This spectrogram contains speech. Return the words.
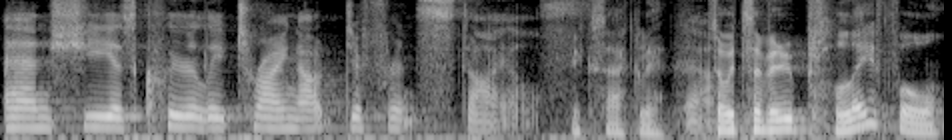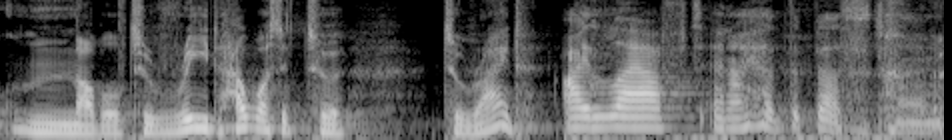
and she is clearly trying out different styles. Exactly. Yeah. So it's a very playful novel to read. How was it to to write? I laughed and I had the best time.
